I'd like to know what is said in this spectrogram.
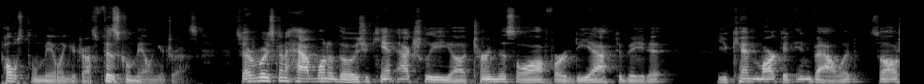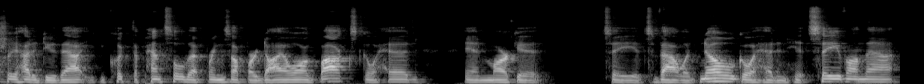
postal mailing address, physical mailing address. So everybody's going to have one of those. You can't actually uh, turn this off or deactivate it. You can mark it invalid. So I'll show you how to do that. You can click the pencil that brings up our dialog box. Go ahead and mark it, say it's valid no. Go ahead and hit save on that.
